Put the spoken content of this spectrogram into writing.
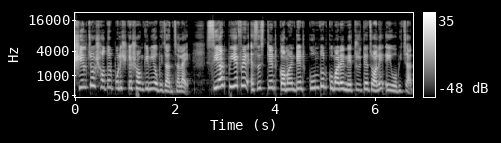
শিলচর সদর পুলিশকে সঙ্গে নিয়ে অভিযান চালায়। সিআরপিএফ এর অ্যাসিস্ট্যান্ট কমান্ডেন্ট কুন্দন কুমারের নেতৃত্বে চলে এই অভিযান।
